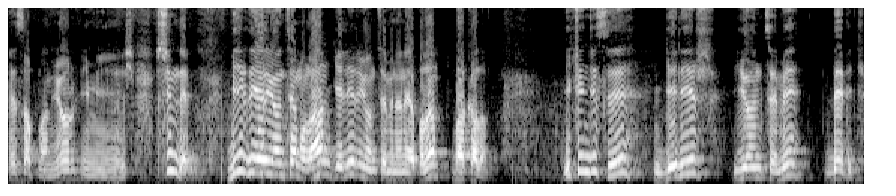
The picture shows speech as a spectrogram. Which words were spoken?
Hesaplanıyor imiş. Şimdi bir diğer yöntem olan gelir yöntemine ne yapalım? Bakalım. İkincisi gelir yöntemi dedik.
